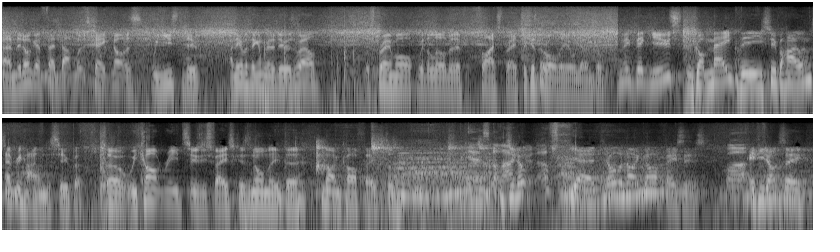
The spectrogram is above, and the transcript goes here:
And they don't get fed that much cake, not as we used to do. And the other thing I'm going to do as well is spray them all with a little bit of fly spray because they're all here, we'll get them done. Me, big news. We've got May, the Super Highland. Every Highland is super. So we can't read Susie's face because normally the not in calf face doesn't. Yeah, it's not that Do you know? enough. Yeah, do you know what the not in calf face is? What? If you don't say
